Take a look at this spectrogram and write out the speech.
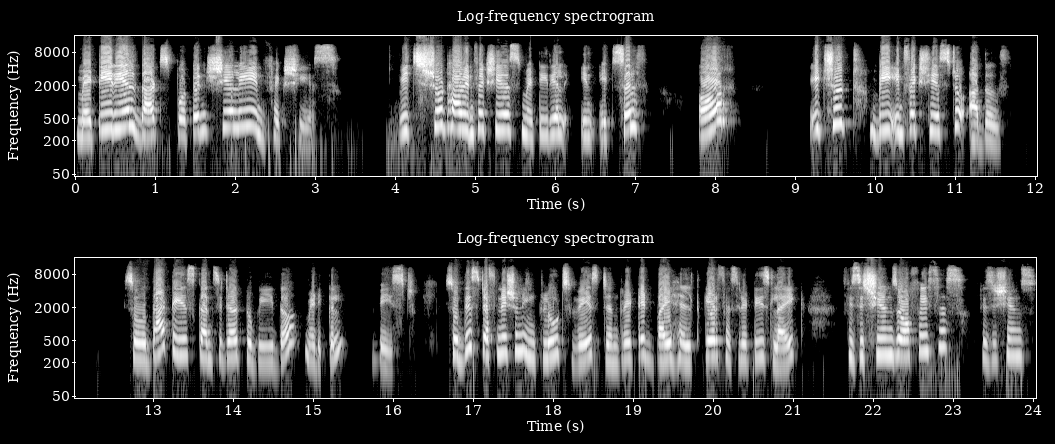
material that's potentially infectious which should have infectious material in itself or it should be infectious to others. So, that is considered to be the medical waste. So, this definition includes waste generated by healthcare facilities like physicians offices, physicians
